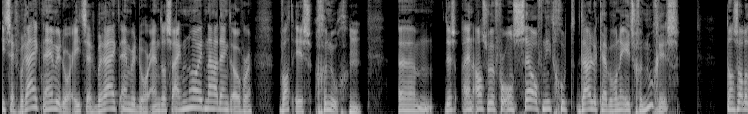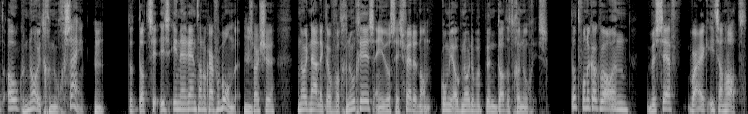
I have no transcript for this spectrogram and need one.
iets heeft bereikt en weer door. Iets heeft bereikt en weer door. En dat ze eigenlijk nooit nadenkt over wat is genoeg. Hmm. Um, dus, en als we voor onszelf niet goed duidelijk hebben wanneer iets genoeg is, dan zal het ook nooit genoeg zijn. Hmm. Dat, dat is inherent aan elkaar verbonden. Hmm. Dus als je nooit nadenkt over wat genoeg is en je wil steeds verder, dan kom je ook nooit op het punt dat het genoeg is. Dat vond ik ook wel een besef waar ik iets aan had.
